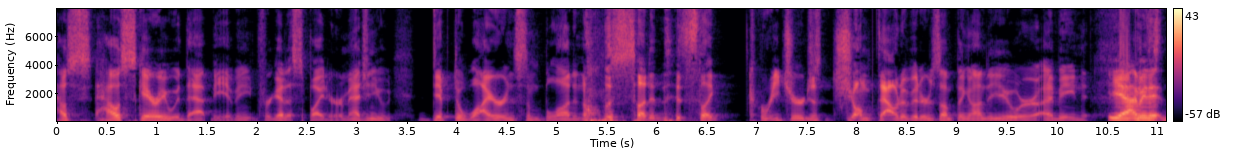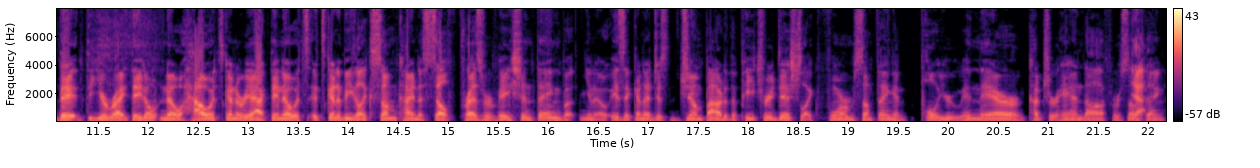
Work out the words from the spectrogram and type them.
how how scary would that be? I mean, forget a spider. Imagine you dipped a wire in some blood, and all of a sudden, this like creature just jumped out of it or something onto you or i mean Yeah, I mean, this- they, they- you're right. They don't know how it's going to react. They know it's it's going to be like some kind of self-preservation thing, but you know, is it going to just jump out of the petri dish, like form something and pull you in there, and cut your hand off, or Yeah. something?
